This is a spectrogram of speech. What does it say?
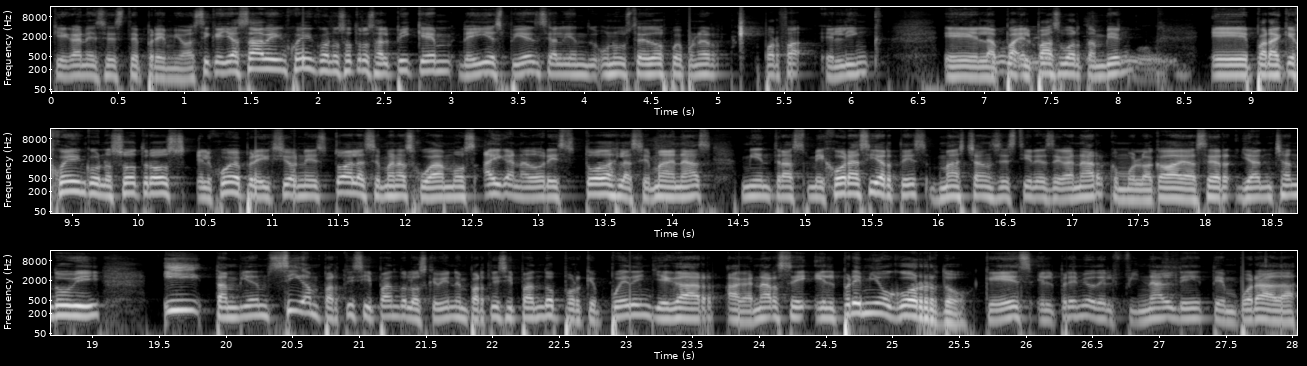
que ganes este premio. Así que ya saben, jueguen con nosotros al Pick'em de ESPN. Si alguien, uno de ustedes dos puede poner, porfa, el link, eh, la el password también. Eh, para que jueguen con nosotros el juego de predicciones. Todas las semanas jugamos. Hay ganadores todas las semanas. Mientras mejor aciertes, más chances tienes de ganar, como lo acaba de hacer Jan Chandubi. Y también sigan participando los que vienen participando porque pueden llegar a ganarse el premio gordo, que es el premio del final de temporada,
